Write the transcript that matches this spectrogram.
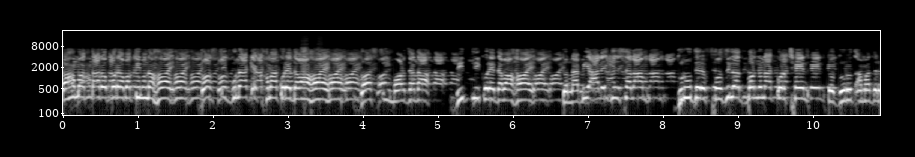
রহমত তার উপরে অবতীর্ণ হয়। দশটি গুনাহকে ক্ষমা করে দেওয়া হয়। দশটি মর্যাদা বৃদ্ধি করে দেওয়া হয়। তো নবী আলাইহিস সালাম দুরুদের ফজিলত বর্ণনা করছেন। তো দুরুদ আমাদের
